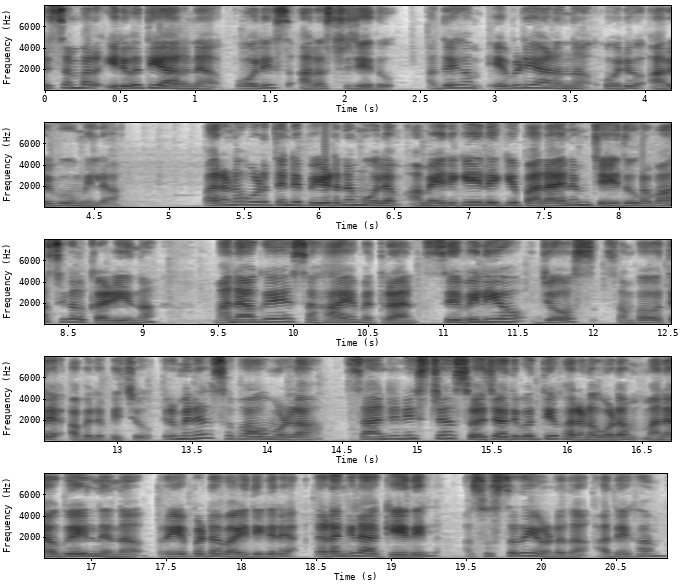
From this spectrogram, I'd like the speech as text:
ഡിസംബർ ഇരുപത്തിയാറിന് പോലീസ് അറസ്റ്റ് ചെയ്തു. അദ്ദേഹം എവിടെയാണെന്ന് ഒരു അറിവുമില്ല. ഭരണകൂടത്തിന്റെ പീഡനം മൂലം അമേരിക്കയിലേക്ക് പലായനം ചെയ്തു പ്രവാസികൾ കഴിയുന്ന മനാഗയെ സഹായമെത്രാൻ സിവിലിയോ ജോസ് സംഭവത്തെ അപലപിച്ചു. ക്രിമിനൽ സ്വഭാവമുള്ള സാന്റിനിസ്റ്റ സ്വജാധിപത്യ ഭരണകൂടം മനാഗയിൽ നിന്ന് പ്രിയപ്പെട്ട വൈദികരെ തടങ്കിലാക്കിയതിൽ അസ്വസ്ഥതയുണ്ടെന്ന് അദ്ദേഹം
